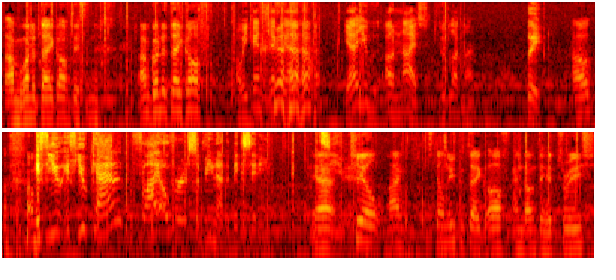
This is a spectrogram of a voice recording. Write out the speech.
I'm gonna take off this. I'm gonna take off. Oh, we can check. Uh, yeah, you. Oh, nice. Good luck, man. Wait, oh. If you if you can fly over Sabina, the big city. I can yeah, see you there. chill. I'm still need to take off and don't hit trees.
